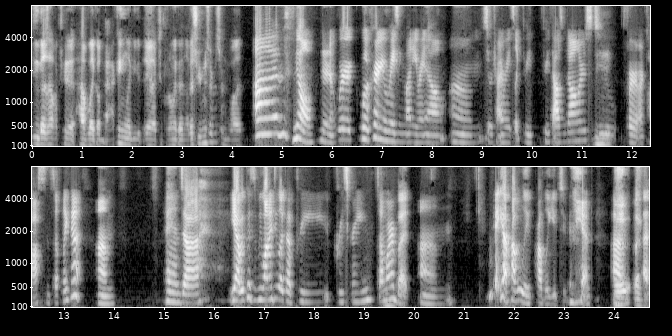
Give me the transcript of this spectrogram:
you guys have actually have like a backing like you, they actually put on like another streaming service or what Um, no, no, no. We're we're currently raising money right now. Um, so we're trying to raise like three three thousand dollars to Mhm. for our costs and stuff like that. Um, and uh, yeah, because we want to do like a pre pre screen somewhere, Mm-hmm. but um, yeah, probably probably YouTube in the end. Um, Uh, but I,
